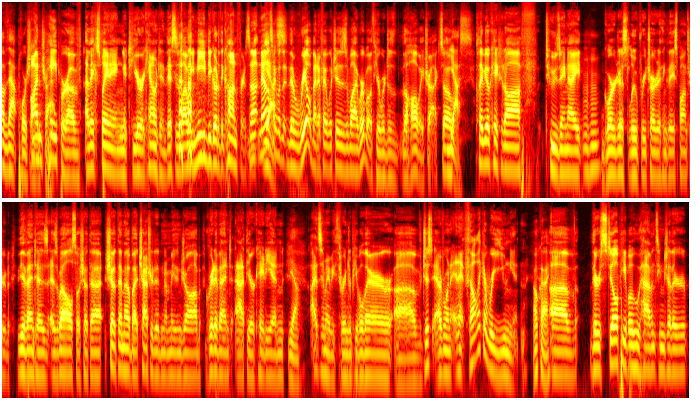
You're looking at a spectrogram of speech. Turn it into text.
of that portion of on the paper of of explaining to your accountant this is why we need to go to the conference. Now, now let's talk about the, the real benefit, which is why we're both here, which is the hallway track. So Yes. Klaviyo kicked it off Tuesday night. Mm-hmm. Gorgeous Loop Recharge. I think they sponsored the event as as well. So shout that shout them out. But Chatra did an amazing job. Great event at the Arcadian. Yeah. I'd say maybe 300 people there of just everyone, and it felt like a reunion Okay. of there's still people who haven't seen each other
